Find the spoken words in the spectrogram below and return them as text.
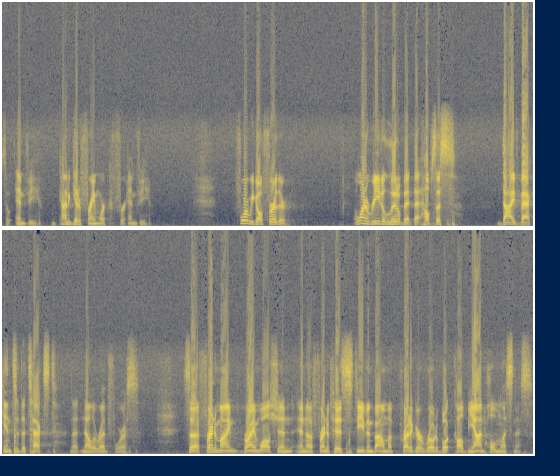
So, envy. We kind of get a framework for envy. Before we go further, I want to read a little bit that helps us dive back into the text that Nella read for us. It's a friend of mine, Brian Walsh, and, and a friend of his, Stephen Bauma Prediger, wrote a book called Beyond Homelessness.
